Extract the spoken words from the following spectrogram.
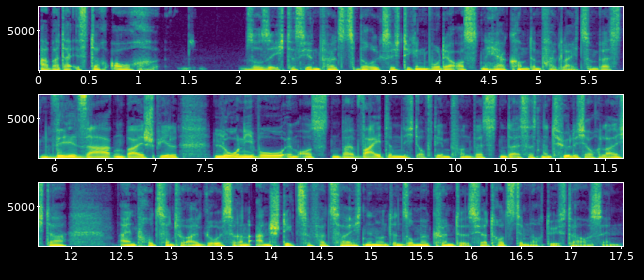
Aber da ist doch auch so sehe ich das jedenfalls zu berücksichtigen, wo der Osten herkommt im Vergleich zum Westen. Will sagen, Beispiel, Lohnniveau im Osten bei weitem nicht auf dem von Westen. Da ist es natürlich auch leichter, einen prozentual größeren Anstieg zu verzeichnen und in Summe könnte es ja trotzdem noch düster aussehen.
